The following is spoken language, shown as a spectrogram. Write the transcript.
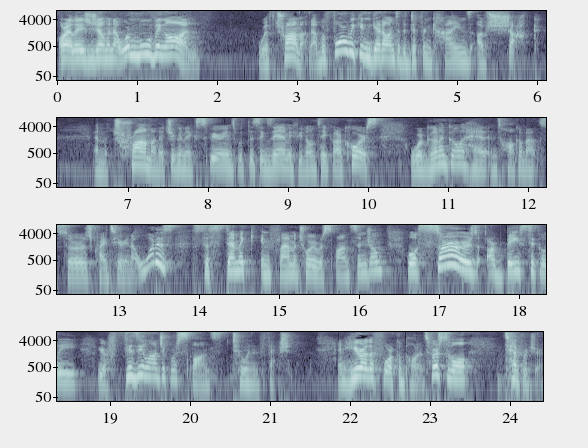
All right, ladies and gentlemen, now we're moving on with trauma. Now, before we can get on to the different kinds of shock and the trauma that you're going to experience with this exam if you don't take our course, we're going to go ahead and talk about SIRS criteria. Now, what is systemic inflammatory response syndrome? Well, SIRS are basically your physiologic response to an infection. And here are the four components. First of all, temperature.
